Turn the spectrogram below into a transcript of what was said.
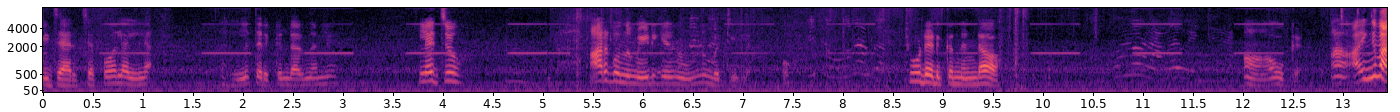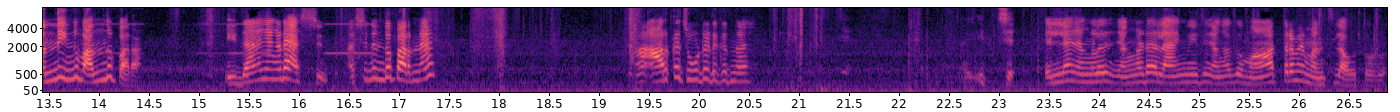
വിചാരിച്ച പോലല്ല. നല്ല തിരക്കുണ്ടായിരുന്നല്ലേ? ലച്ചു ആർക്കൊന്നും മേടിക്കാനും ഒന്നും പറ്റിയില്ല. ചൂടെടുക്കുന്നുണ്ടോ? ആ ഓക്കെ. ആ ഇങ്ങ് വന്ന് ഇങ്ങ് വന്ന് പറ. ഇതാണ് ഞങ്ങളുടെ അശ്വിൻ. അശ്വിൻ എന്തോ പറഞ്ഞേ? ആർക്കാ ചൂടെടുക്കുന്നേ? ഇച്ച്. എല്ലാം ഞങ്ങൾ ഞങ്ങളുടെ ലാംഗ്വേജ് ഞങ്ങൾക്ക് മാത്രമേ മനസ്സിലാവത്തുള്ളൂ.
